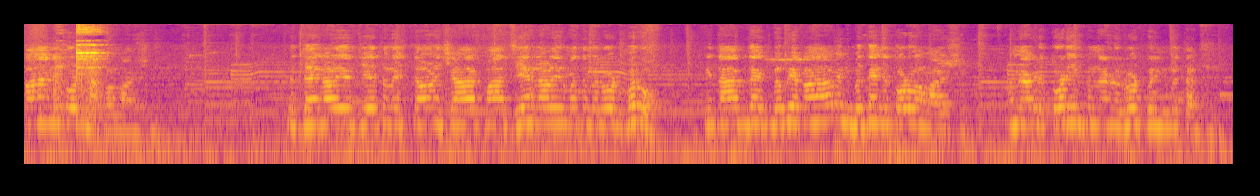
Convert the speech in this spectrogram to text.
કાણાને તોડી નાખવામાં આવશે બધા નાળિયેર જે તમે ત્રણ, ચાર, પાંચ જે નાળિયેરમાં તમે લોટ ભરો, એ તો આ બધા બબે કાણા આવે ને બધાને તોડવામાં આવશે. અમે આગળ તોડીને તમને લોટ ભરીને બતાવશું.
